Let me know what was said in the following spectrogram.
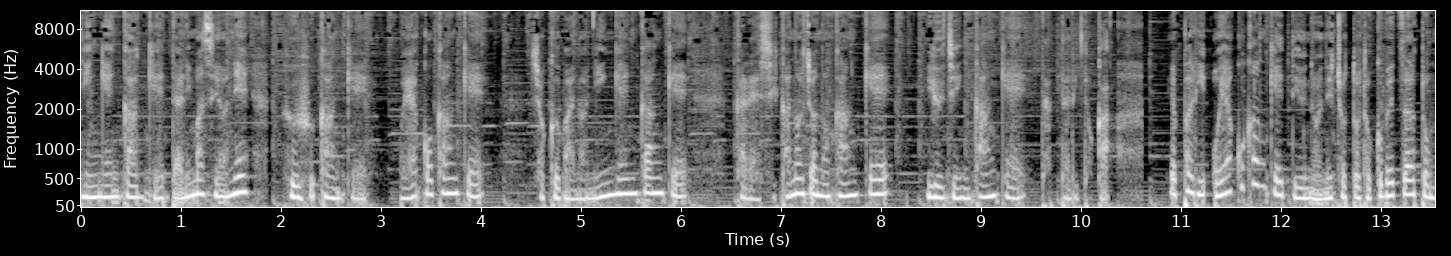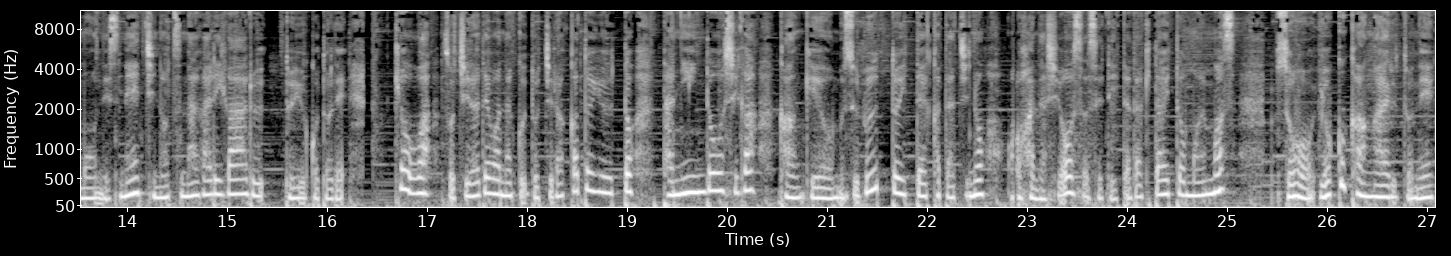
人間関係ってありますよね。夫婦関係、親子関係、職場の人間関係、彼氏、彼女の関係、友人関係だったりとか。やっぱり親子関係っていうのはね、ちょっと特別だと思うんですね。血のつながりがあるということで。今日はそちらではなくどちらかというと他人同士が関係を結ぶといった形のお話をさせていただきたいと思いますそうよく考えるとね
